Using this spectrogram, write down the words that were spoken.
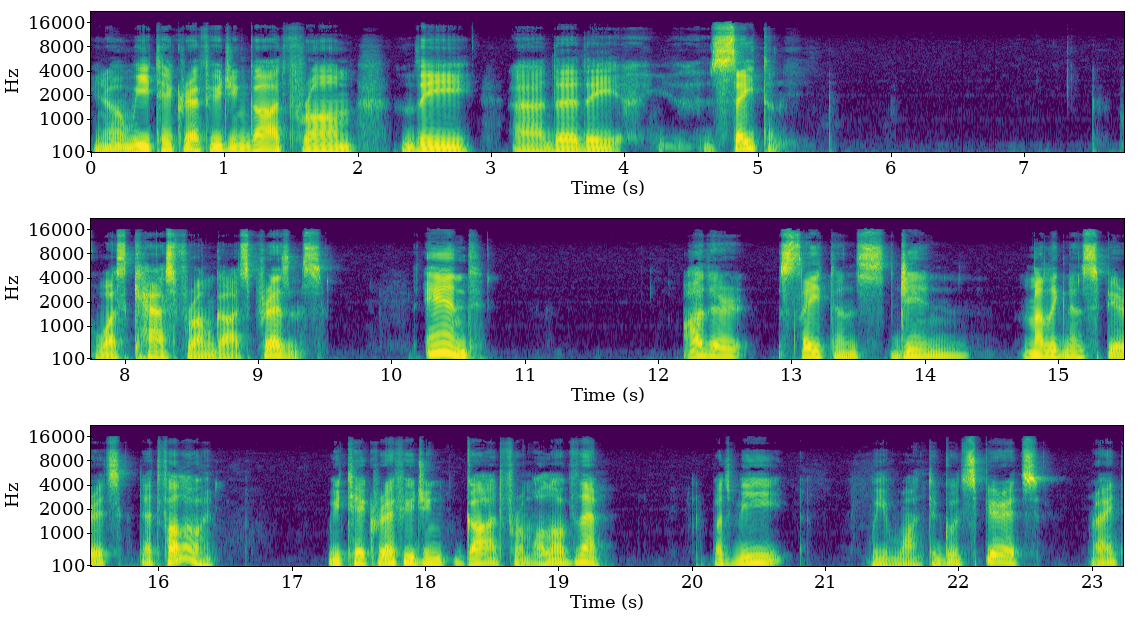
You know, we take refuge in God from the uh, the the Satan who was cast from God's presence, and other Satan's jinn, malignant spirits that follow him. We take refuge in God from all of them, but we we want the good spirits, right?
